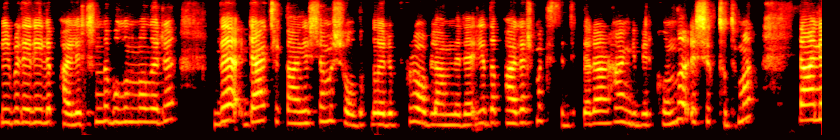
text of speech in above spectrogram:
birbirleriyle paylaşımda bulunmaları ve gerçekten yaşamış oldukları problemlere ya da paylaşmak istedikleri herhangi bir konuda ışık tutmak. Yani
